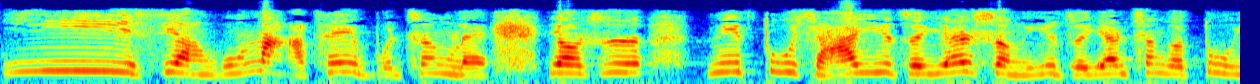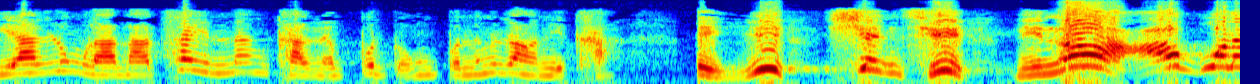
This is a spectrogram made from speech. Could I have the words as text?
咦，相公那才不成嘞！要是你独瞎一只眼，剩一只眼成个独眼龙了，那才难看嘞！不中，不能让你看。哎，贤妻，你拿过来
